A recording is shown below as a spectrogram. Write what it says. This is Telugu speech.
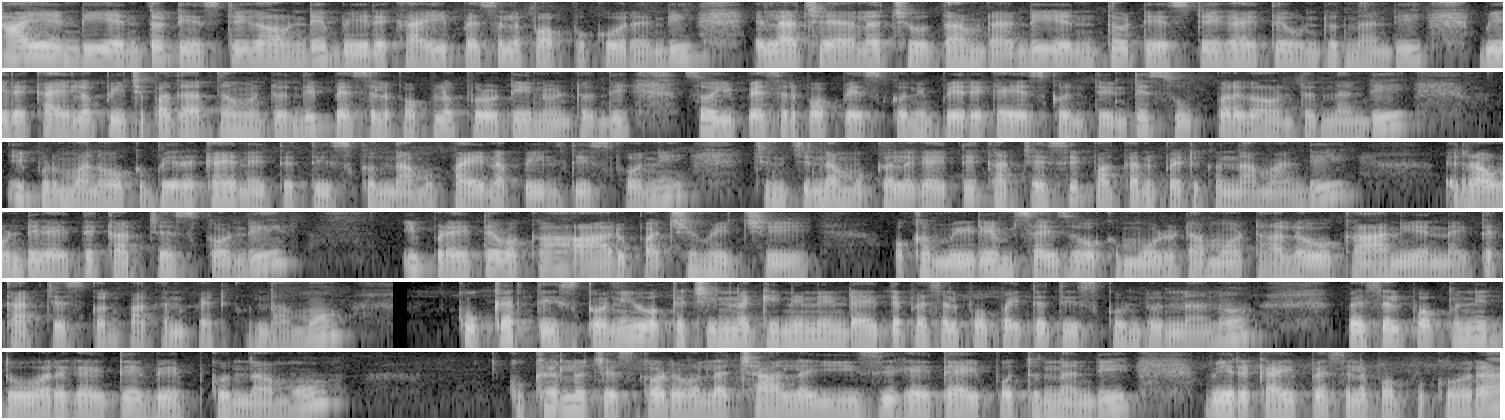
హాయ్ అండి. ఎంతో టేస్టీగా ఉండే బీరకాయ పెసలపప్పు కూర అండి ఎలా చేయాలో చూద్దాం రండి. ఎంతో టేస్టీగా అయితే ఉంటుందండి. బీరకాయలో పీచు పదార్థం ఉంటుంది పెసలపప్పులో ప్రోటీన్ ఉంటుంది. సో ఈ పెసరపప్పు వేసుకొని బీరకాయ వేసుకొని తింటే సూపర్గా ఉంటుందండి. ఇప్పుడు మనం ఒక బీరకాయని అయితే తీసుకుందాము. పైన పీల్ తీసుకొని చిన్న చిన్న ముక్కలుగా అయితే కట్ చేసి పక్కన పెట్టుకుందామండి. రౌండ్గా అయితే కట్ చేసుకోండి. ఇప్పుడైతే ఒక ఆరు పచ్చిమిర్చి ఒక మీడియం సైజు ఒక మూడు టమోటాలు ఒక ఆనియన్ అయితే కట్ చేసుకొని పక్కన పెట్టుకుందాము. కుక్కర్ తీసుకొని ఒక చిన్న గిన్నె నిండా అయితే పెసరపప్పు అయితే తీసుకుంటున్నాను. పెసరపప్పుని దోరగా అయితే వేపుకుందాము. కుక్కర్లో చేసుకోవడం వల్ల చాలా ఈజీగా అయితే అయిపోతుందండి. బీరకాయ పెసరపప్పు కూర.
